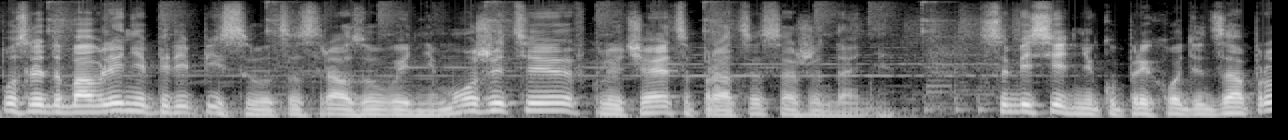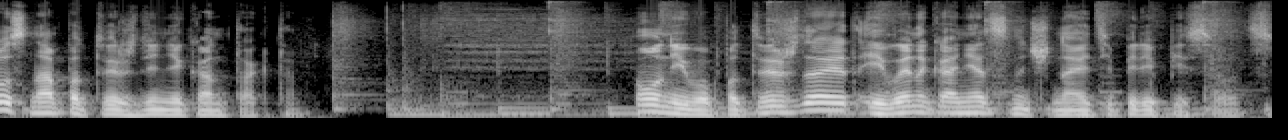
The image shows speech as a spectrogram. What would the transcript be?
После добавления переписываться сразу вы не можете, включается процесс ожидания. Собеседнику приходит запрос на подтверждение контакта. Он его подтверждает, и вы, наконец, начинаете переписываться.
